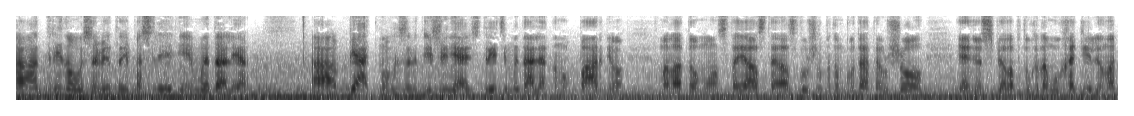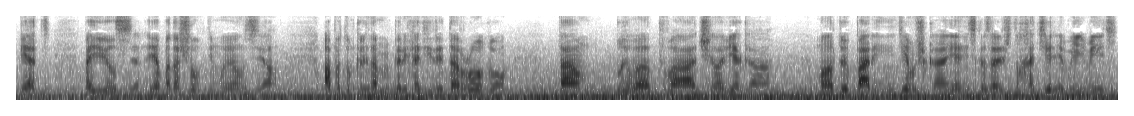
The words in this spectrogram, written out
А, три Новых Завета. И последние мы дали а, пять Новых Заветов. Извиняюсь. Третий мы дали одному парню молодому. Он стоял, стоял, слушал, потом куда-то ушел. Я не успел. А потом, когда мы уходили, он опять появился. Я подошел к нему, и он взял. А потом, когда мы переходили дорогу, там было два человека, молодой парень и девушка. И они сказали, что хотели бы иметь.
